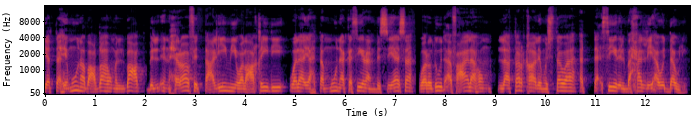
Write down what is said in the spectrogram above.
يتهمون بعضهم البعض بالانحراف التعليمي والعقيدي ولا يهتمون كثيرا بالسياسة وردود أفعالهم لا ترقى لمستوى التأثير المحلي أو الدولي.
